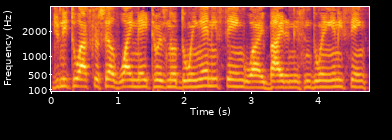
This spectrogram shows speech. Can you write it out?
you need to ask yourself why NATO is not doing anything, why Biden isn't doing anything,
